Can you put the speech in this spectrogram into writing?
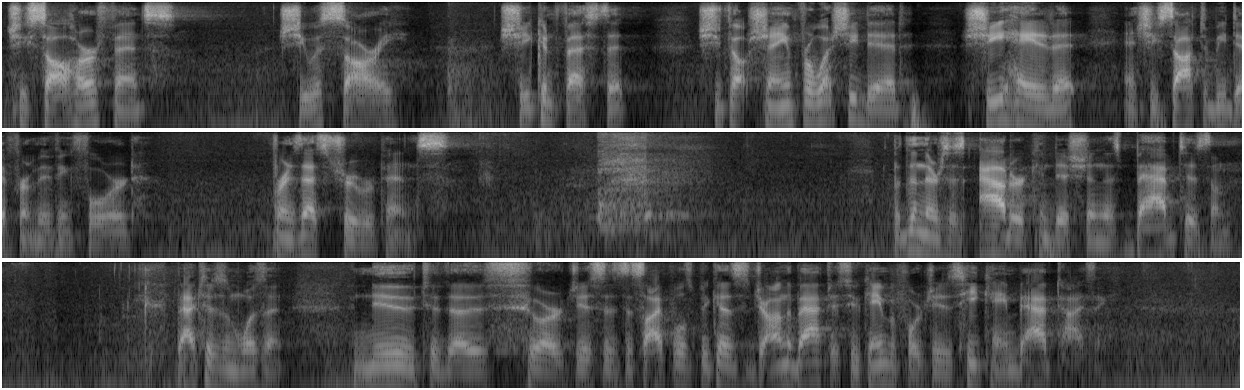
she saw her offense, she was sorry, she confessed it, she felt shame for what she did, she hated it, and she sought to be different moving forward. Friends, that's true repentance. But then there's this outer condition, this baptism. Baptism wasn't new to those who are just Jesus' disciples because John the Baptist, who came before Jesus, he came baptizing.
